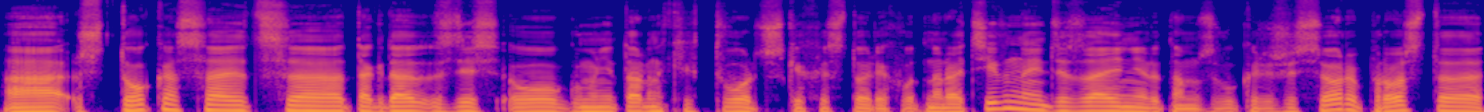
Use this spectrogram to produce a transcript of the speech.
А что касается тогда здесь о гуманитарных каких творческих историях, вот нарративные дизайнеры, там звукорежиссеры, просто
